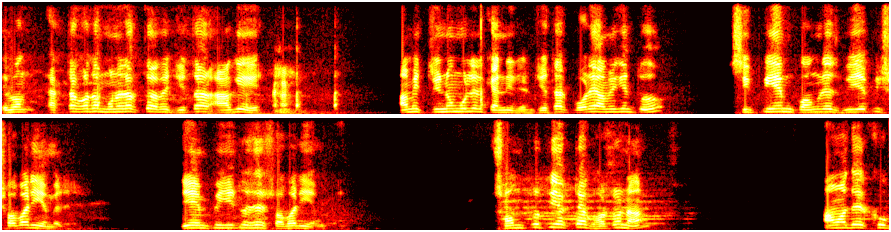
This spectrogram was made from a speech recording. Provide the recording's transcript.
এবং একটা কথা মনে রাখতে হবে, জেতার আগে আমি তৃণমূলের ক্যান্ডিডেট জেতার পরে আমি কিন্তু সিপিএম কংগ্রেস বিজেপি সবারই এমএলএ যে এমপি জিতল সে সবারই এমপি সম্প্রতি একটা ঘটনা আমাদের খুব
